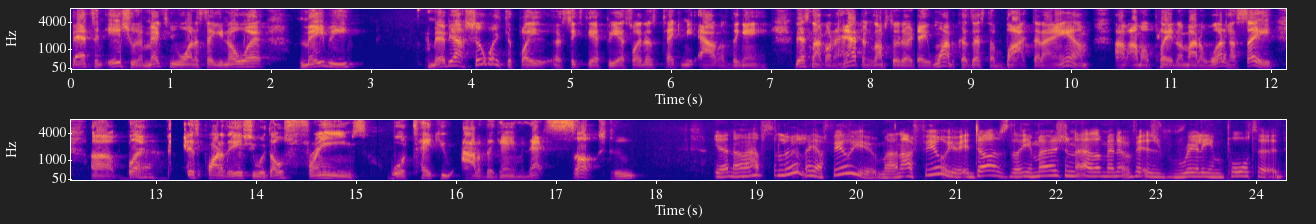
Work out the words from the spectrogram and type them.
that's an issue. It makes me want to say, you know what? Maybe maybe I should wait to play a 60 FPS so it doesn't take me out of the game. That's not going to happen because I'm still there day one because that's the bot that I am. I'm, I'm going to play it no matter what I say. Uh, but Yeah. that is part of the issue with those frames will take you out of the game. And that sucks, dude. Yeah, no, absolutely. I feel you, man. I feel you. It does. The immersion element of it is really important.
